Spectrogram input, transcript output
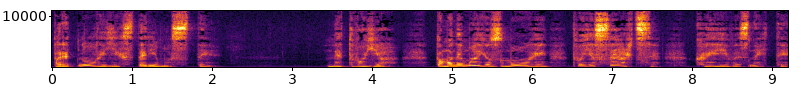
перетнули їх старі мости. Не твоя, тому не маю змоги твоє серце, Києве, знайти.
